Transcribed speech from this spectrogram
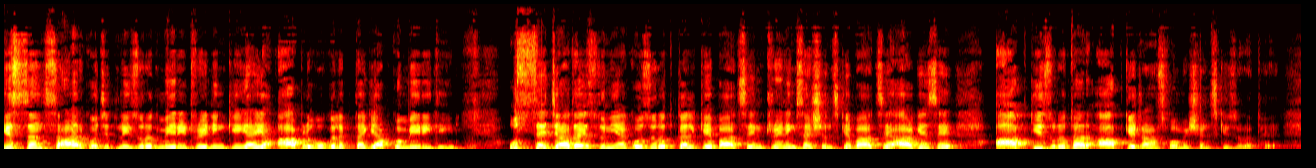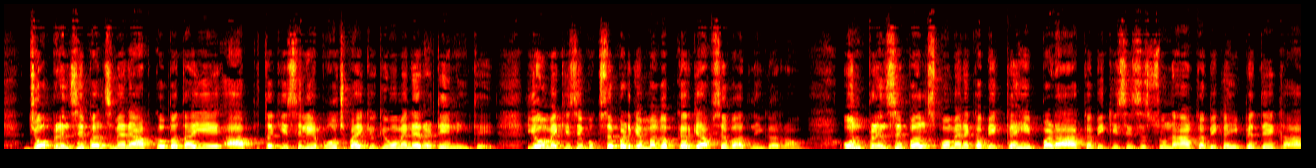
इस संसार को जितनी ज़रूरत मेरी ट्रेनिंग की है, या आप लोगों को लगता है कि आपको मेरी थी, उससे ज़्यादा इस दुनिया को ज़रूरत कल के बाद से, इन ट्रेनिंग सेशंस के बाद से, आगे से आपकी ज़रूरत है और आपके ट्रांसफॉर्मेशन की ज़रूरत है। जो प्रिंसिपल्स मैंने आपको बताइए आप तक इसलिए पहुँच पाए क्योंकि वो मैंने रटे नहीं थे। यो मैं किसी बुक से पढ़ के मगअप करके आपसे बात नहीं कर रहा हूँ। उन प्रिंसिपल्स को मैंने कभी कहीं पढ़ा, कभी किसी से सुना, कभी कहीं पे देखा,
